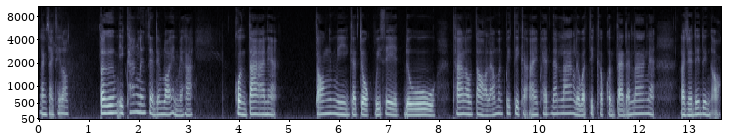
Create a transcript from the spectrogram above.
หลังจากที่เราเติมอีกข้างหนึงเสร็จเรียบร้อยเห็นไหมคะขนตาเนี่ยต้องมีกระจกวิเศษดู ถ้าเราต่อแล้วมันไปติดกับ iPad ด้านล่าง หรือว่าติดกับขนตาด้านล่างเนี่ย เราจะได้ดึงออก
